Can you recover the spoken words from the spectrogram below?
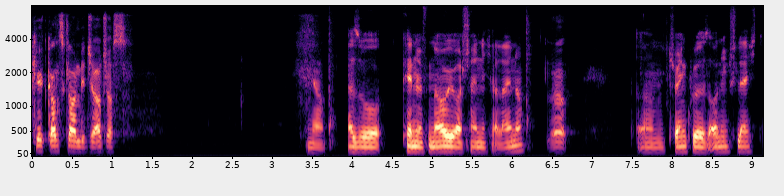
Geht ganz klar an die Chargers. Ja, also Kenneth Murray wahrscheinlich alleine. Ja. Ähm, Tranquil ist auch nicht schlecht.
